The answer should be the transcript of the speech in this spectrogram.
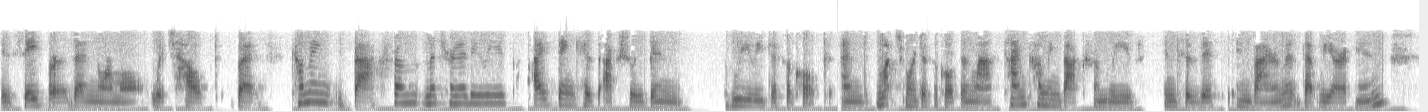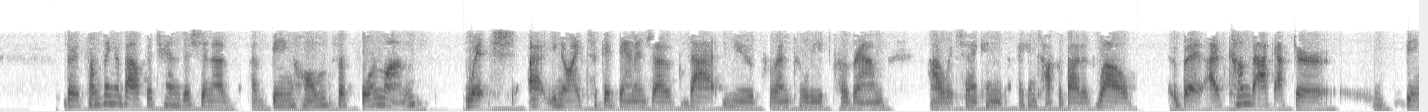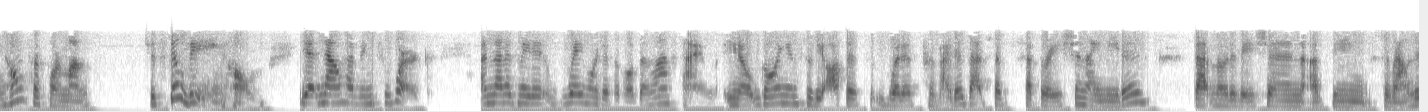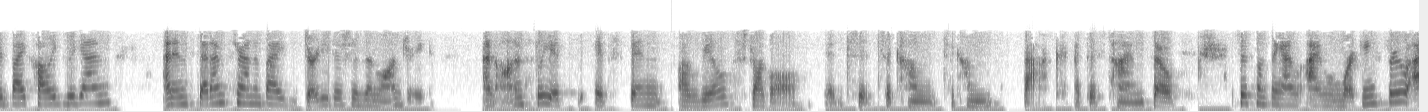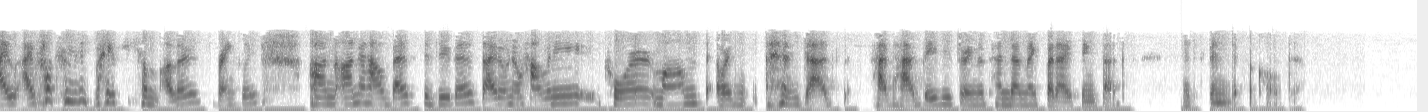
is safer than normal, which helped. But coming back from maternity leave, I think has actually been really difficult and much more difficult than last time coming back from leave into this environment that we are in. There's something about the transition of, of being home for four months which uh, you know I took advantage of that new parental leave program, uh, which I can I can talk about as well. But I've come back after being home for four months to still being home, yet now having to work. And that has made it way more difficult than last time. You know, going into the office would have provided that se- separation I needed, that motivation of being surrounded by colleagues again. And instead, I'm surrounded by dirty dishes and laundry and honestly, it's it's been a real struggle to to come to come back at this time. So it's just something I'm I'm working through. I, I welcome advice from others, frankly, on on how best to do this. I don't know how many Corps moms or and dads have had babies during the pandemic, but I think that it's been difficult.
